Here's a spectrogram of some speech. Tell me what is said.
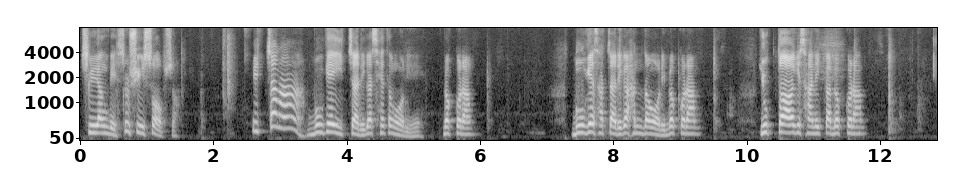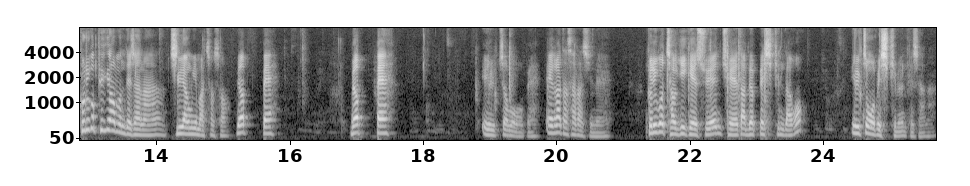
질량비 쓸 수 있어 없어? 있잖아. 무게 2짜리가 세 덩어리. 몇 그램? 무게 4짜리가 한 덩어리. 몇 그램? 6 더하기 4니까 몇 그램? 그리고 비교하면 되잖아. 질량비 맞춰서. 몇 배? 몇 배? 1.5배. 애가 다 사라지네. 그리고 저기 개수엔 죄다 몇 배 시킨다고? 1.5배 시키면 되잖아.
